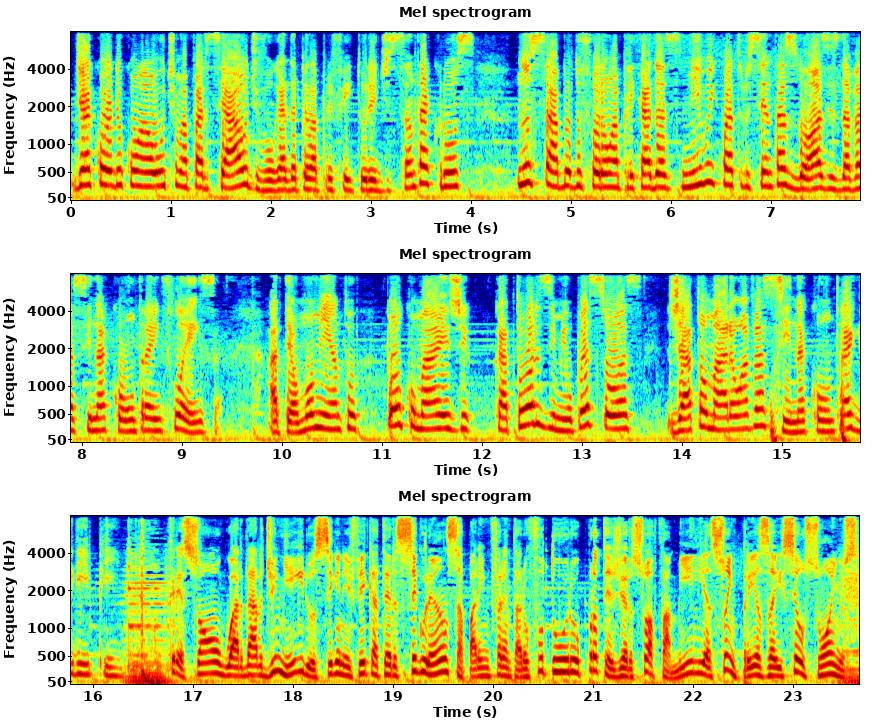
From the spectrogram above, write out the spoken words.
De acordo com a última parcial divulgada pela Prefeitura de Santa Cruz, no sábado foram aplicadas 1.400 doses da vacina contra a influenza. Até o momento, pouco mais de 14 mil pessoas já tomaram a vacina contra a gripe. Cressol guardar dinheiro significa ter segurança para enfrentar o futuro, proteger sua família, sua empresa e seus sonhos.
